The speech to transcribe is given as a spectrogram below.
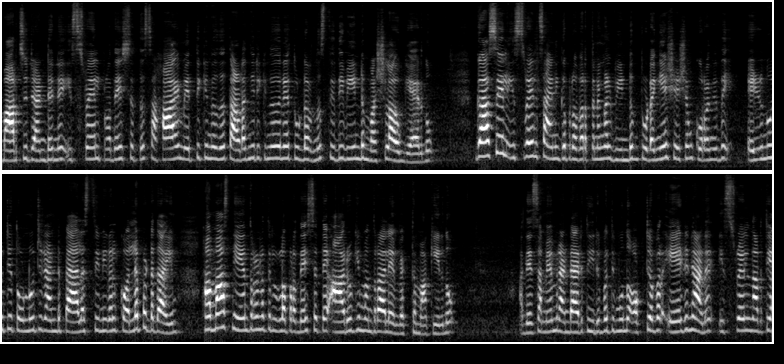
മാർച്ച് രണ്ടിന് ഇസ്രായേൽ പ്രദേശത്ത് സഹായം എത്തിക്കുന്നത് തടഞ്ഞിരിക്കുന്നതിനെ തുടർന്ന് സ്ഥിതി വീണ്ടും വഷളാവുകയായിരുന്നു. ഗാസയിൽ ഇസ്രായേൽ സൈനിക പ്രവർത്തനങ്ങൾ വീണ്ടും തുടങ്ങിയ ശേഷം കുറഞ്ഞത് എഴുന്നൂറ്റി തൊണ്ണൂറ്റി രണ്ട് പാലസ്തീനികൾ കൊല്ലപ്പെട്ടതായും ഹമാസ് നിയന്ത്രണത്തിലുള്ള പ്രദേശത്തെ ആരോഗ്യ മന്ത്രാലയം വ്യക്തമാക്കിയിരുന്നു. അതേസമയം രണ്ടായിരത്തി ഇരുപത്തിമൂന്ന് ഒക്ടോബർ ഏഴിനാണ് ഇസ്രയേൽ നടത്തിയ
